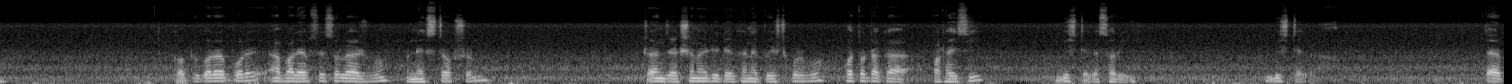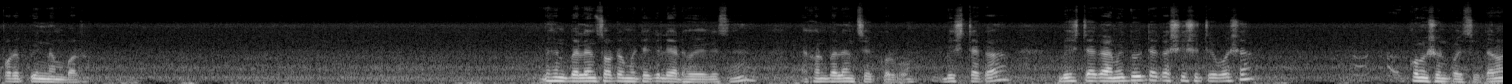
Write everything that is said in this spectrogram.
কপি করার পরে আবার অ্যাপসে চলে আসব নেক্সট অপশন ট্রানজ্যাকশন আইডিটা এখানে পেস্ট করব। কত টাকা পাঠাইছি? বিশ টাকা সরি বিশ টাকা। তারপরে পিন নাম্বার দেখেন ব্যালেন্স অটোমেটিক্যালি অ্যাড হয়ে গেছে হ্যাঁ? এখন ব্যালেন্স চেক করব। বিশ টাকা বিশ টাকা আমি দুই টাকা ছেষট্টি পয়সা কমিশন পাইছি। কারণ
